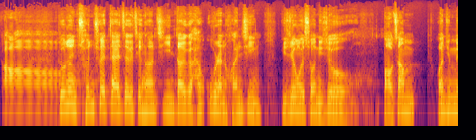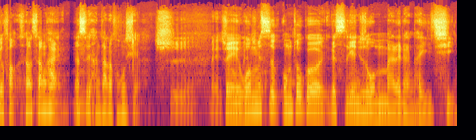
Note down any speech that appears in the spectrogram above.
哦。如，果说你纯粹戴这个健康机，你到一个很污染的环境，你认为说你就保障完全没有防伤伤害，那是很大的风险。是没错，对我们是，我们做过一个实验，就是我们买了两台仪器，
